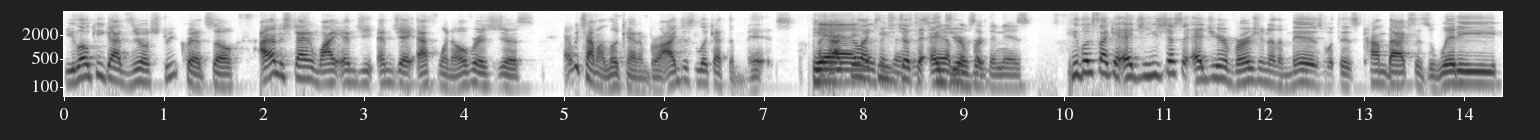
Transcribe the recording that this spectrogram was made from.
You low key got zero street cred. So I understand why MG, MJF went over. It's just every time I look at him, bro, I just look at the Miz. Like, yeah, I feel like he's the- just an edgier. Looks ver- like the Miz. he looks like an edgy. He's just an edgier version of the Miz with his comebacks, his witty,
